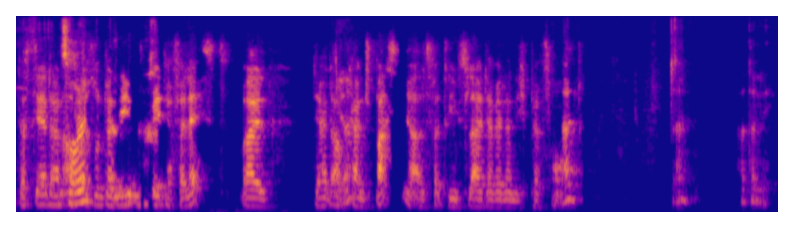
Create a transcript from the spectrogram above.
dass der dann Sorry? auch das Unternehmen später verletzt, weil der hat auch ja. keinen Spaß mehr als Vertriebsleiter, wenn er nicht performt. Nein, Nein hat er nicht.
